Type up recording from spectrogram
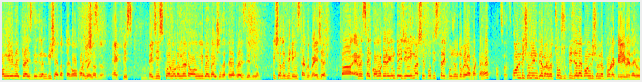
অনলি বাই প্রাইস দিয়ে দিলাম বিশ হাজার টাকা অফার প্রাইস এক পিস এই যে স্কোয়ার মডেল এটা অনলি বাই বাইশ হাজার টাকা প্রাইস দিয়ে দিলাম। এর সাথে ফিটিংস থাকবে ভাই এই যে এমএসআই কমোড এটা কিন্তু এই যে এই মাসের পঁচিশ তারিখ পর্যন্ত ভাই অফারটা হ্যাঁ? আচ্ছা, আচ্ছা। কন্ডিশনে নিতে পারবে। চৌষট্টি জেলায় কন্ডিশনের প্রোডাক্ট ডেলিভারি থাকবে।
